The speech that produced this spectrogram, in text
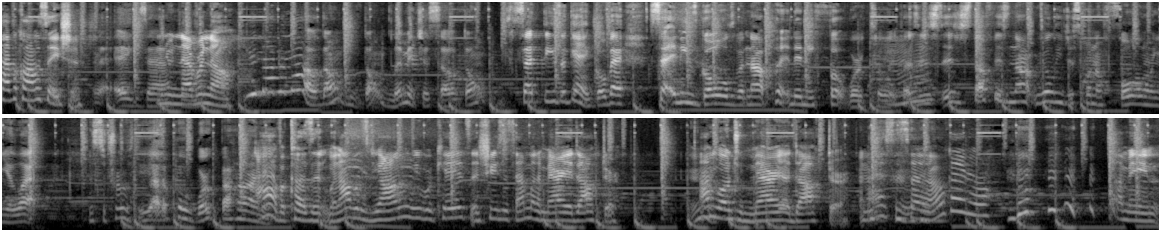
have a conversation. Exactly. You never know. You never know. Don't don't limit yourself. Don't set these again. Go back setting these goals, but not putting any footwork to it because this, this stuff is not really just gonna fall on your lap. It's the truth. You gotta put work behind I it. have a cousin. When I was young, we were kids, and she used to say, "I'm to marry a doctor." I'm going to marry a doctor, and I used to say, mm-hmm. "Okay, girl." I mean,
